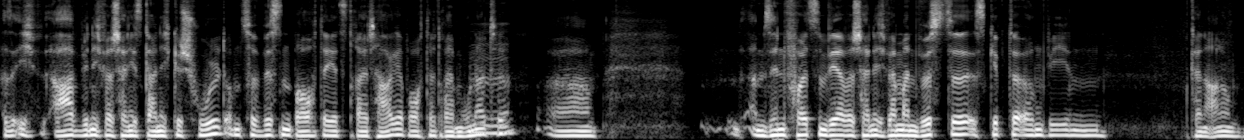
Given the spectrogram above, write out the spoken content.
also ich, A, bin ich wahrscheinlich jetzt gar nicht geschult, um zu wissen, braucht er jetzt drei Tage, braucht er drei Monate? Mhm. Äh, am sinnvollsten wäre wahrscheinlich, wenn man wüsste, es gibt da irgendwie ein, keine Ahnung,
